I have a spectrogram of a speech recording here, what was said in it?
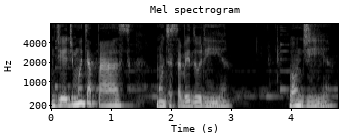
um dia de muita paz, muita sabedoria. Bom dia.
